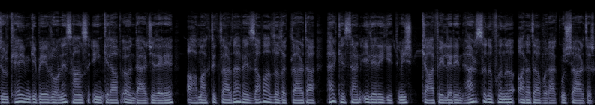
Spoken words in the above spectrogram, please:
Durkheim gibi Rönesans inkılap öndercileri ahmaklıklarda ve zavallılıklarda herkesten ileri gitmiş, kafirlerin her sınıfını arada bırakmışlardır.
